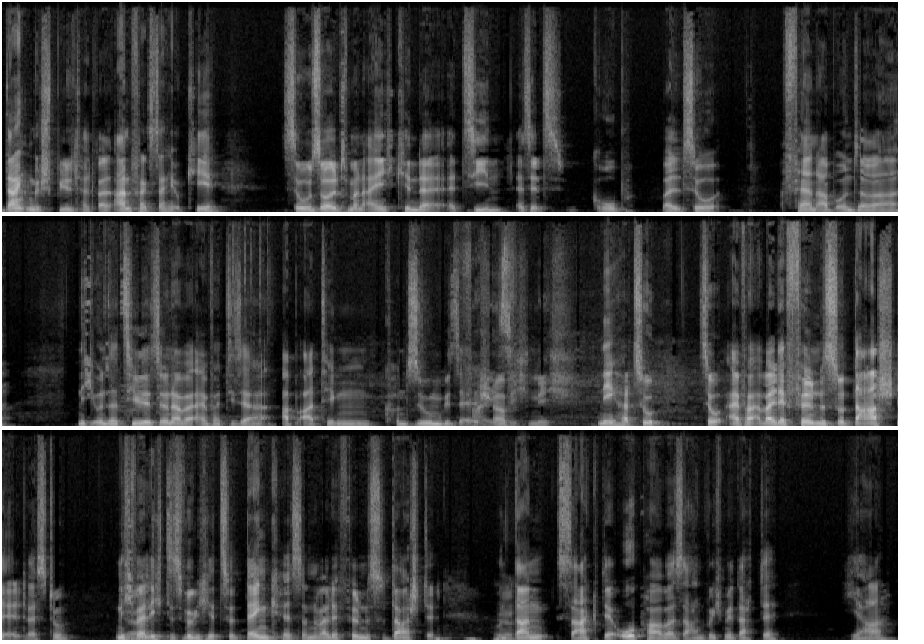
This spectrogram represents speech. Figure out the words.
Gedanken gespielt hat. Weil anfangs dachte ich, okay, so sollte man eigentlich Kinder erziehen. Also jetzt grob, weil so fernab unserer, nicht unserer Zivilisation, aber einfach dieser abartigen Weiß Konsumgesellschaft. ich nicht. Nee, hör zu. So, einfach, weil der Film das so darstellt, weißt du? Nicht, Ja. weil ich das wirklich jetzt so denke, sondern weil der Film das so darstellt. Und Ja. dann sagt der Opa aber Sachen, wo ich mir dachte, ja,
